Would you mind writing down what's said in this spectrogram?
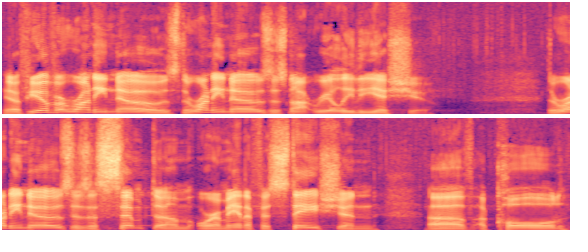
You know, if you have a runny nose, the runny nose is not really the issue. The runny nose is a symptom or a manifestation of a cold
